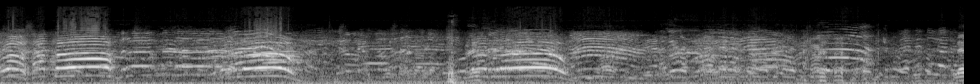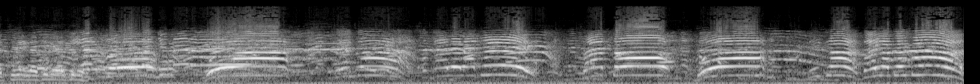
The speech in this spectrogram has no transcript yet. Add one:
Ayo, satu. Belum. Belum. Lihat sini, lihat sini, lihat sini. Dua, tiga. Sekali lagi. Satu, dua, tiga. Gaya bebas.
